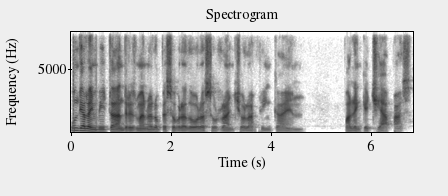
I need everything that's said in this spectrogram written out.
Un día la invita Andrés Manuel López Obrador a su rancho, la finca en Palenque, Chiapas.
